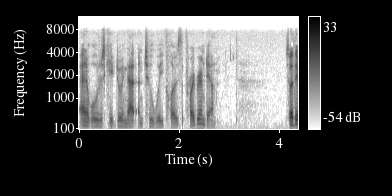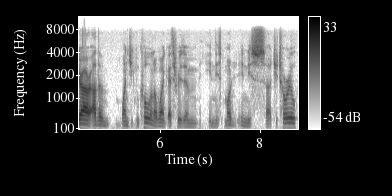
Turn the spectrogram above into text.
And it will just keep doing that until we close the program down so there are other ones you can call, and I won't go through them in this mod in this uh, tutorial.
